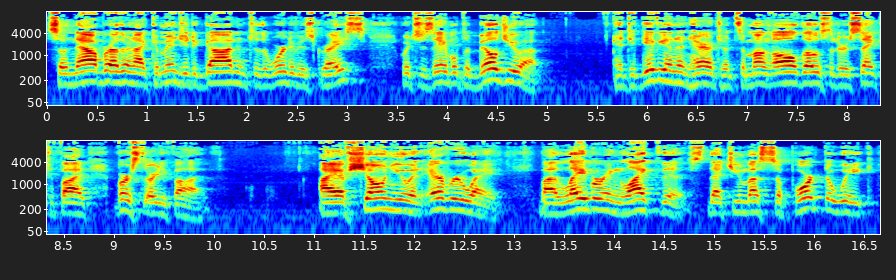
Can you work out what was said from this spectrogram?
So now, brethren, I commend you to God and to the word of his grace, which is able to build you up and to give you an inheritance among all those that are sanctified. Verse 35. I have shown you in every way by laboring like this that you must support the weak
